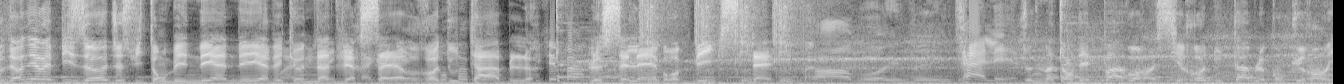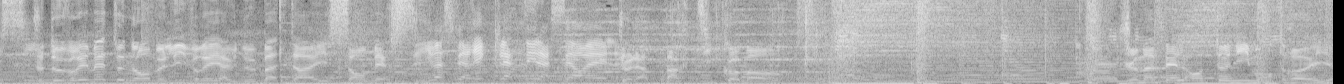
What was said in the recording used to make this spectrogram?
Dans le dernier épisode, je suis tombé nez à nez avec un adversaire redoutable, le célèbre Big Step. Je ne m'attendais pas à avoir un si redoutable concurrent ici. Je devrais maintenant me livrer à une bataille sans merci. Il va se faire éclater la cervelle. Que la partie commence. Je m'appelle Anthony Montreuil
